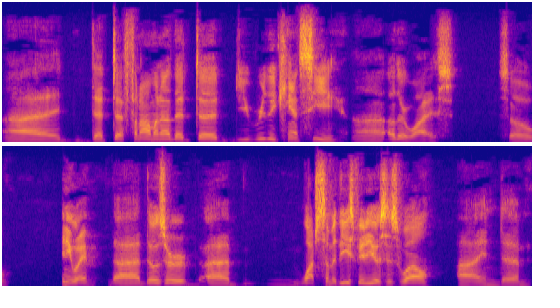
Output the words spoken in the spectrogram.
uh, that uh, phenomena that uh, you really can't see uh, otherwise. So anyway, uh, those are, watch some of these videos as well, and um,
